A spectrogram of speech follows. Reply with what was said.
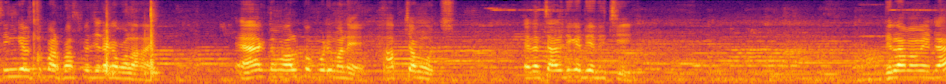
single super phosphate যেটাকে বলা হয়, একদম অল্প পরিমাণে, হাফ চামচ, এটা চারিদিকে দিয়ে দিচ্ছি। দিলাম আমি এটা।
